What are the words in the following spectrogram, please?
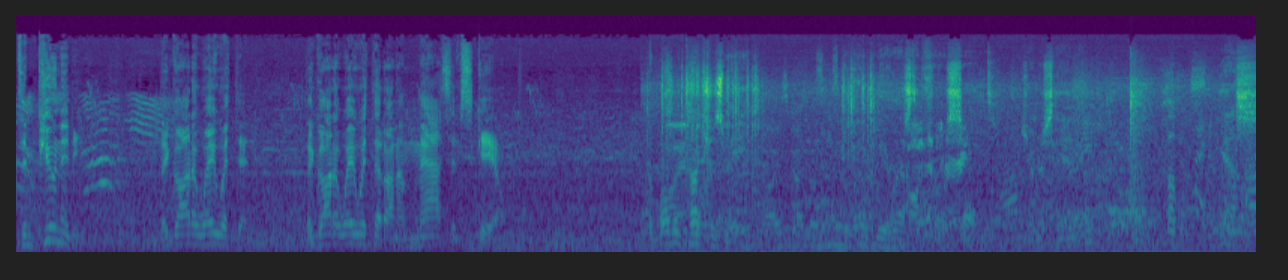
It's impunity. They got away with it. They got away with it on a massive scale. The bubble touches me, you're going to be arrested for assault. Do you understand me? Yes,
